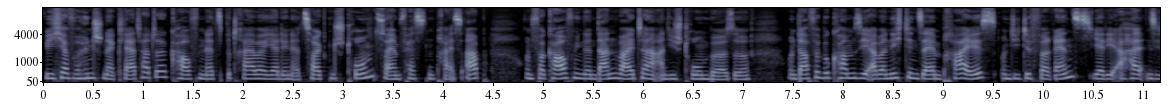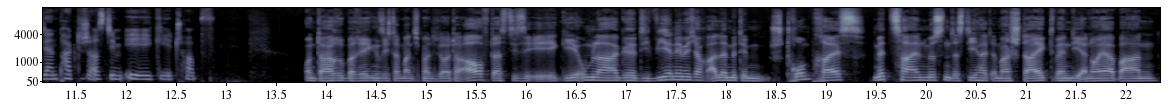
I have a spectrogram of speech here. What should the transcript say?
Wie ich ja vorhin schon erklärt hatte, kaufen Netzbetreiber ja den erzeugten Strom zu einem festen Preis ab und verkaufen ihn dann, dann weiter an die Strombörse. Und dafür bekommen sie aber nicht denselben Preis und die Differenz, ja, die erhalten sie dann praktisch aus dem EEG-Topf. Und darüber regen sich dann manchmal die Leute auf, dass diese EEG-Umlage, die wir nämlich auch alle mit dem Strompreis mitzahlen müssen, dass die halt immer steigt, wenn die Erneuerbaren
